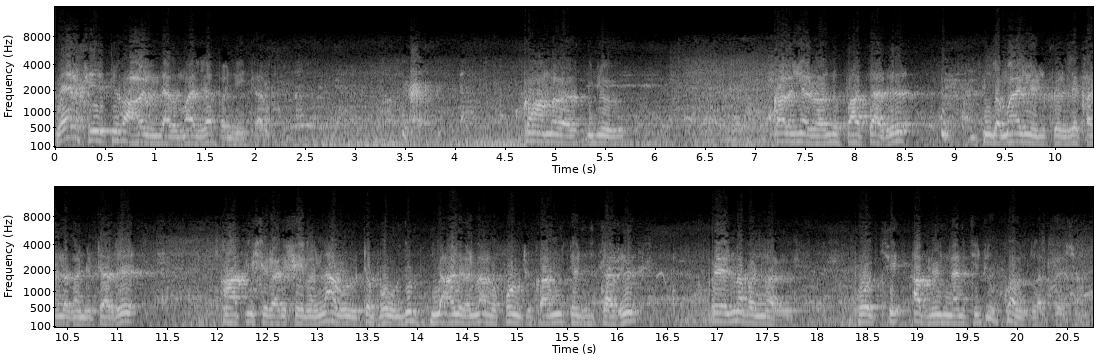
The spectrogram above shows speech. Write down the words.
வேலை செய்யறதுக்கு ஆள் இல்லாத மாதிரி தான் பண்ணிட்டார். காமராஜ் இது கலைஞர் வந்து பார்த்தாரு. இந்த மாதிரி இருக்கிறத கண்ட கண்டுட்டாரு. ஆபீஸ் ரகசியம் எல்லாம் அவர்கிட்ட போகுது. ஆளுகள்லாம் அங்க போயிட்டு இருக்காங்கன்னு தெரிஞ்சுட்டாரு இப்போ என்ன பண்ணாரு? போச்சு அப்படின்னு நினைச்சிட்டு உட்காந்துக்கலாம் பேசணும்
